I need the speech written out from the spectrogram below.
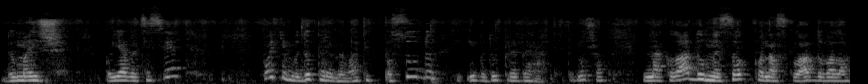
Думаєш, появиться світ, потім буду перемивати посуду і буду прибирати. Тому що накладу мисок понаскладувала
